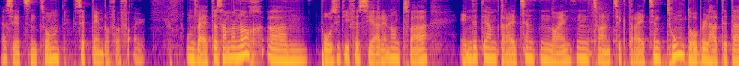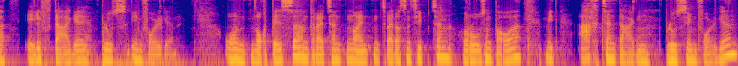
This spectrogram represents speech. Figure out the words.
ersetzen zum Septemberverfall. Und weiter haben wir noch ähm, positive Serien und zwar endete am 13.09.2013 zum Doppel hatte da elf Tage plus in Folge. Und noch besser am 13.09.2017 Rosenbauer mit 18 Tagen plus in Folge.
